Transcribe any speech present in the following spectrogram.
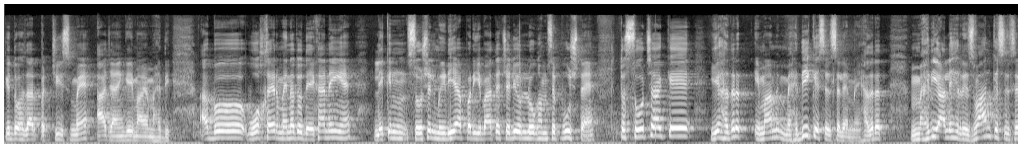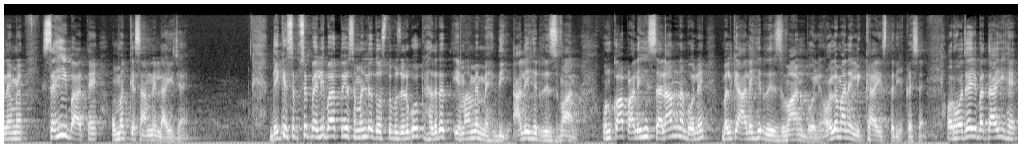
कि 2025 में आ जाएँगे इमाम महदी। अब वो खैर मैंने तो देखा नहीं है, लेकिन सोशल मीडिया पर ये बातें चली और लोग हमसे पूछते हैं तो सोचा कि ये हज़रत इमाम महदी के सिलसिले में, हज़रत महदी आल रिजवान के सिलसिले में सही बातें उम्मत के सामने लाई जाएँ। देखिए, सबसे पहली बात तो ये समझ लो दोस्तों, बुज़ुर्गों, कि हज़रत इमाम मेहदी आलि रिजवान, उनको आप आलि सलाम ना बोलें, बल्कि आलि रिजवान बोलें। ओलमा ने लिखा है इस तरीके से। और वजह ये बताई है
